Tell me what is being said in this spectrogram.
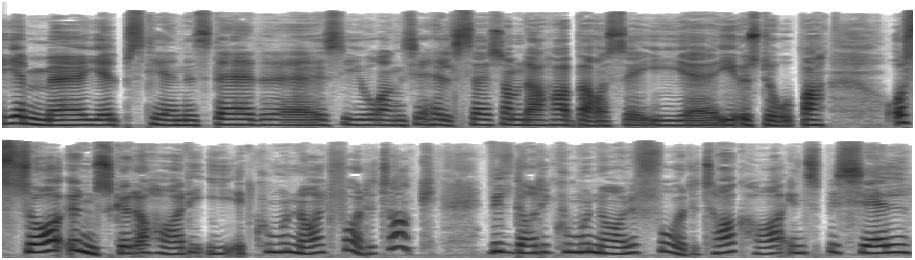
hjemmehjelpstjenester, eh, sier Oransje Helse, som da har base i, eh, i Øst-Europa, og så ønsker du å ha det i et kommunalt foretak, vil da de kommunale foretak ha en spesiell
